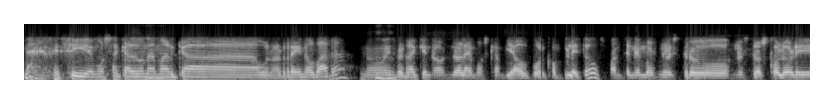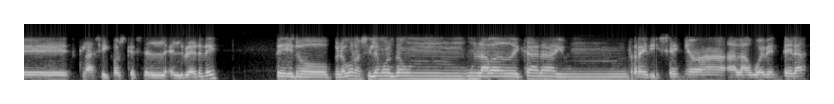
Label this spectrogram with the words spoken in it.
Sí, hemos sacado una marca bueno renovada. No es verdad que no, la hemos cambiado por completo. Mantenemos nuestro, nuestros colores clásicos, que es el, verde, pero, pero bueno, sí le hemos dado un, lavado de cara y un rediseño a la web entera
